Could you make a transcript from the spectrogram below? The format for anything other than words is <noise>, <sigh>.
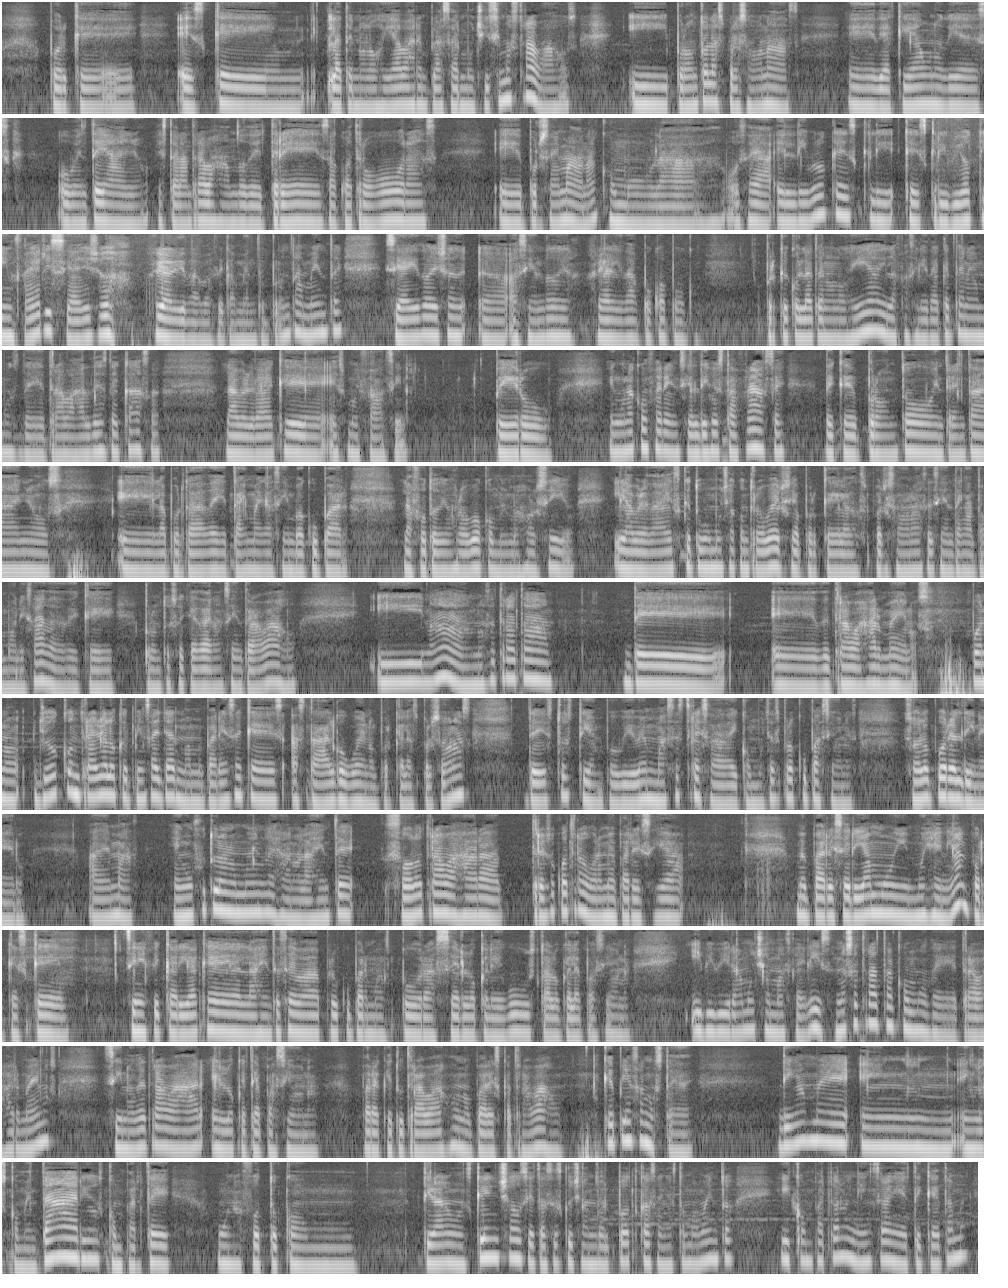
porque es que mm, la tecnología va a reemplazar muchísimos trabajos y pronto las personas eh, de aquí a unos 10 o 20 años estarán trabajando de 3 a 4 horas eh, por semana, como la, o sea, el libro que, que escribió Tim Ferriss se ha hecho <laughs> realidad básicamente. Prontamente se ha ido hecho, eh, haciendo realidad poco a poco, porque con la tecnología y la facilidad que tenemos de trabajar desde casa, la verdad que es muy fácil. Pero en una conferencia él dijo esta frase de que pronto en 30 años eh, la portada de Time Magazine va a ocupar la foto de un robot como el mejor CEO. Y la verdad es que tuvo mucha controversia porque las personas se sienten atemorizadas de que pronto se quedaran sin trabajo. Y nada, no se trata de, eh, de trabajar menos. Bueno, yo contrario a lo que piensa Yadma, me parece que es hasta algo bueno porque las personas de estos tiempos viven más estresadas y con muchas preocupaciones solo por el dinero. Además, en un futuro no muy lejano la gente solo trabajara tres o cuatro horas me parecía me parecería muy muy genial porque es que significaría que la gente se va a preocupar más por hacer lo que le gusta, lo que le apasiona y vivirá mucho más feliz. No se trata como de trabajar menos, sino de trabajar en lo que te apasiona para que tu trabajo no parezca trabajo. ¿Qué piensan ustedes? Díganme en, en los comentarios, comparte una foto con tirar un screenshot si estás escuchando el podcast en este momento y compártelo en Instagram y etiquétame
